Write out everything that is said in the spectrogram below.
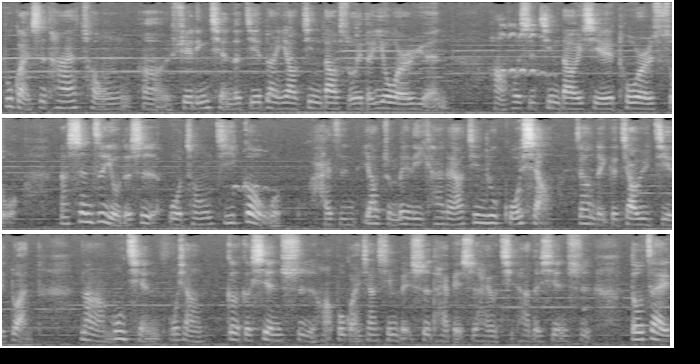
不管是他从呃学龄前的阶段要进到所谓的幼儿园。好，或是进到一些托儿所，那甚至有的是我从机构，我孩子要准备离开了，要进入国小这样的一个教育阶段。那目前我想各个县市哈，不管像新北市、台北市，还有其他的县市，都在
